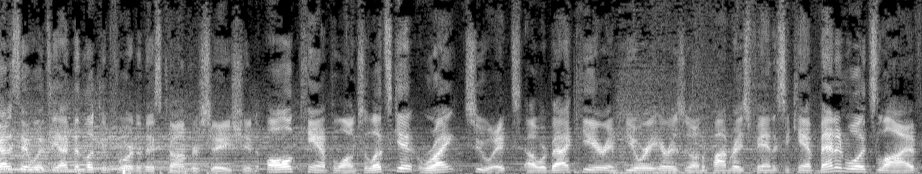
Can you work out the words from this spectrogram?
Got to say, Woodsy, I've been looking forward to this conversation all camp long. So let's get right to it. Uh, we're back here in Peoria, Arizona, Padres Fantasy Camp. Ben and Woods live,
